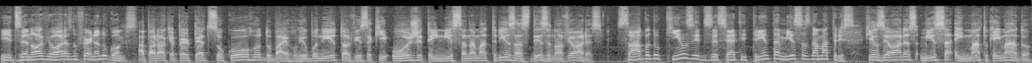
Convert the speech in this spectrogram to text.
E 19 horas no Fernando Gomes. A paróquia Perpétuo Socorro, do bairro Rio Bonito, avisa que hoje tem missa na Matriz às 19 horas. Sábado, 15, 17 e 30, missas na Matriz. 15 horas, missa em Mato Queimado.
